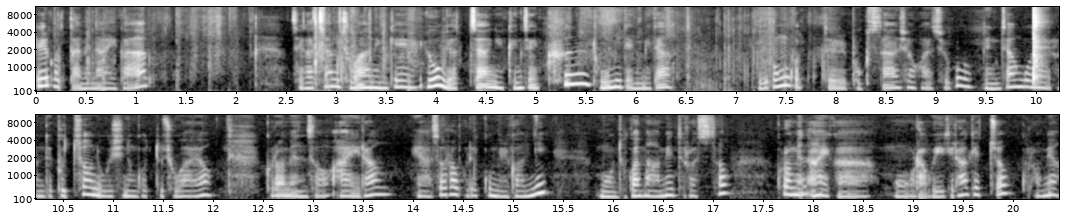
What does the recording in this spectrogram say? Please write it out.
읽었다면 아이가 제가 참 좋아하는 게 요 몇 장이 굉장히 큰 도움이 됩니다. 이런 것들 복사하셔가지고 냉장고나 이런 데 붙여 놓으시는 것도 좋아요. 그러면서 아이랑 야 썰어버릴 꿈 읽었니? 뭐 누가 마음에 들었어? 그러면 아이가 뭐라고 얘기를 하겠죠? 그러면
